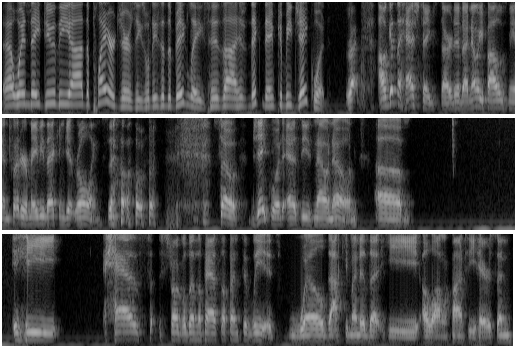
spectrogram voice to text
uh, when they do the uh, the player jerseys when he's in the big leagues, his uh, his nickname could be Jake Wood. Right. I'll get the hashtag started. I know he follows me on Twitter. Maybe that can get rolling. So, so Jake Wood, as he's now known, um, he has struggled in the past offensively. It's well documented that he, along with Monte Harrison,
